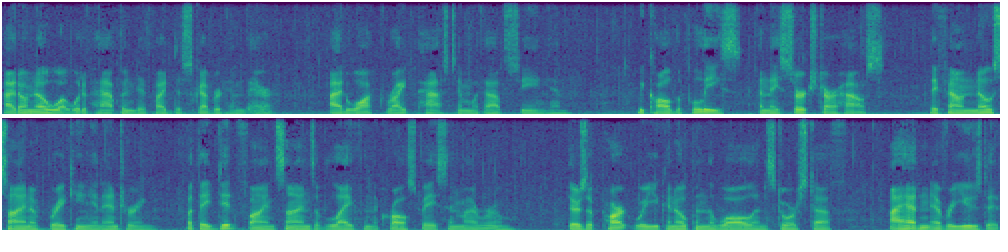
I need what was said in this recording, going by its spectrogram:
I don't know what would have happened if I'd discovered him there. I'd walked right past him without seeing him. We called the police, and they searched our house. They found no sign of breaking and entering, but they did find signs of life in the crawl space in my room. There's a part where you can open the wall and store stuff. I hadn't ever used it,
